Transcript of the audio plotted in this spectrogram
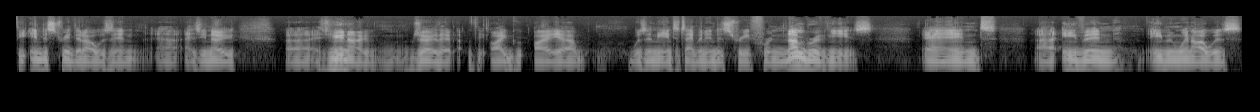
the industry that I was in, uh, as you know, uh, as you know, Joe, that I, I uh, was in the entertainment industry for a number of years, and uh, even even when I was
